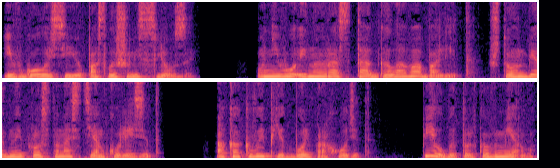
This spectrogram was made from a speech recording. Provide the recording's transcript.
и в голосе ее послышались слезы. У него иной раз так голова болит, что он, бедный, просто на стенку лезет. А как выпьет, боль проходит. Пил бы только в меру.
